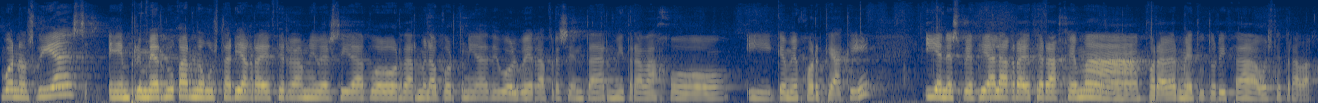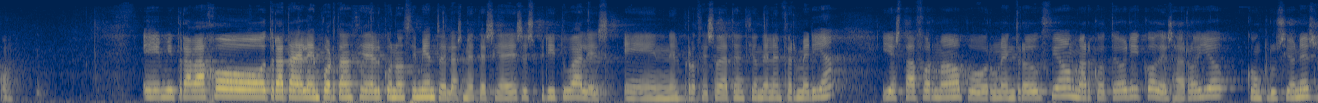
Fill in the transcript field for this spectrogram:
Buenos días. En primer lugar, me gustaría agradecer a la universidad por darme la oportunidad de volver a presentar mi trabajo y qué mejor que aquí. Y en especial agradecer a Gema por haberme tutorizado este trabajo. Eh, mi trabajo trata de la importancia del conocimiento de las necesidades espirituales en el proceso de atención de la enfermería y está formado por una introducción, marco teórico, desarrollo, conclusiones,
